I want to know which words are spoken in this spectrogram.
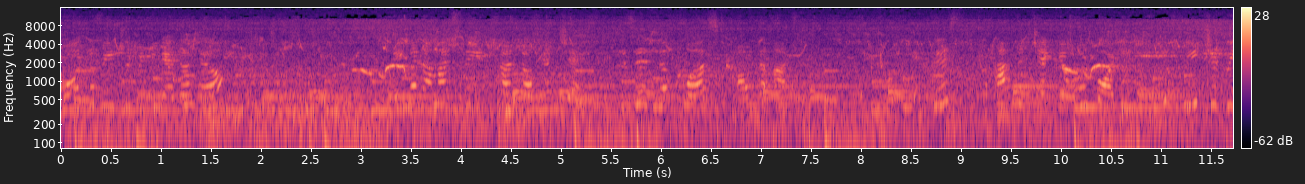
Both the feet should be together here. Make a namaste in front of your chest. This the asana. In this, you have to check your whole body. Your feet should be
